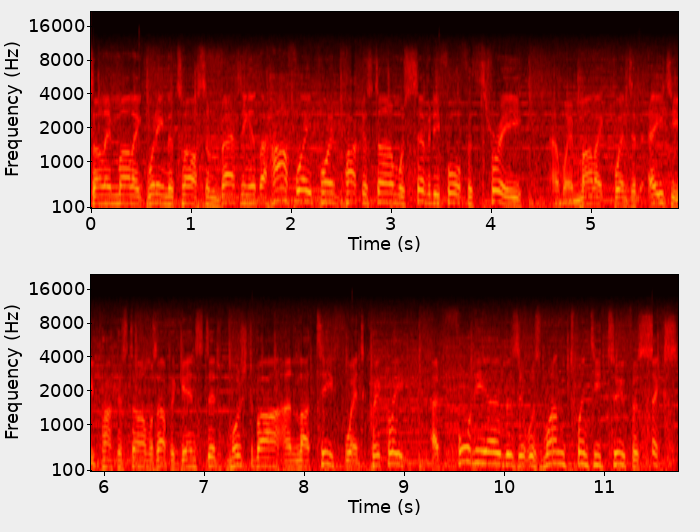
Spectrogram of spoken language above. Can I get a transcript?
Salim Malik winning the toss and batting at the halfway point. Pakistan was 74 for three. And when Malik went at 80, Pakistan was up against it. Mujtaba and Latif went quickly. At 40 overs, it was 122 for six,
